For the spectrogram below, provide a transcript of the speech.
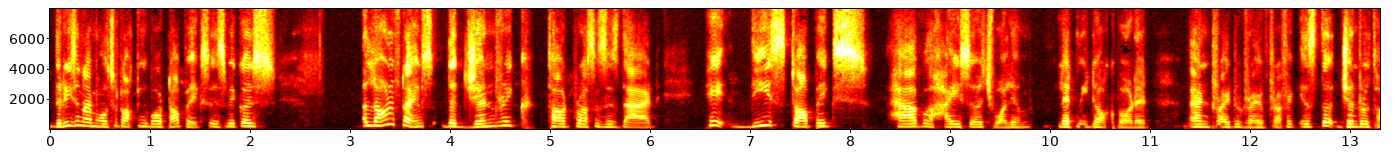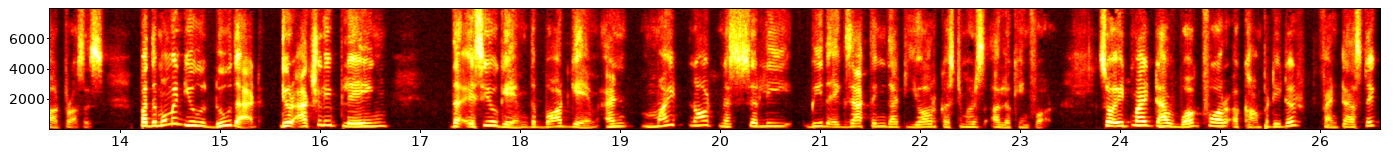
the reason i'm also talking about topics is because a lot of times the generic thought process is that hey these topics have a high search volume. Let me talk about it and try to drive traffic is the general thought process. But the moment you do that you're actually playing the seo game the bot game and might not necessarily be the exact thing that your customers are looking for. So it might have worked for a competitor fantastic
